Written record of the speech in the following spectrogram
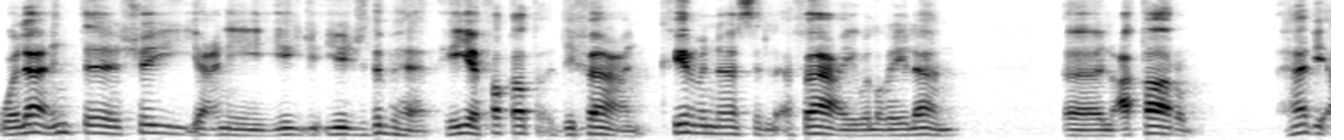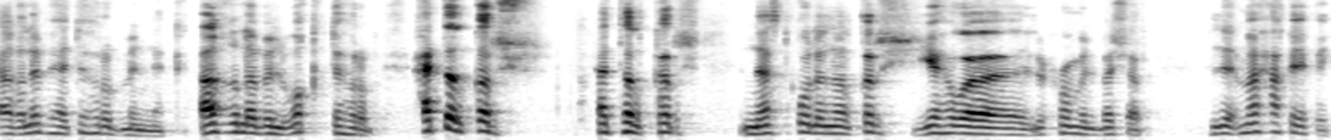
ولا أنت شيء يعني يج- يجذبها هي فقط دفاعا. كثير من الناس الأفاعي والغيلان آه، العقارب هذه أغلبها تهرب منك أغلب الوقت تهرب. حتى القرش حتى القرش الناس تقول إن القرش يهوى لحوم البشر. لا ما حقيقي.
